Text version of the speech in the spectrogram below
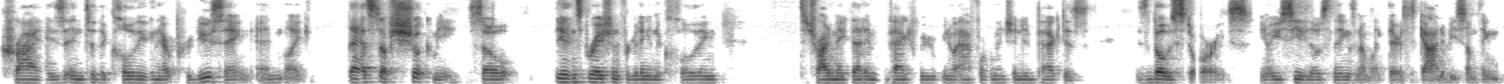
cries into the clothing they're producing. And like that stuff shook me. So the inspiration for getting into clothing to try to make that impact for you know aforementioned impact is is those stories. You know, you see those things, and I'm like, there's got to be something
